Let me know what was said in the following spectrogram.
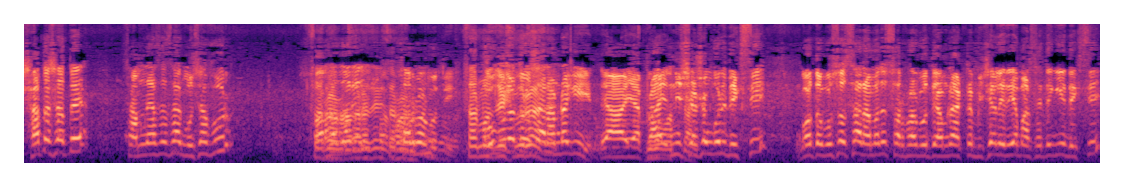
সাথে সাথে সামনে আছে স্যার মুসাফুর আমরা কি প্রায় নিঃশ্বাসন করে দেখছি। গত বছর স্যার আমাদের সরফারপতি আমরা একটা বিশাল এরিয়া গিয়ে দেখছি।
